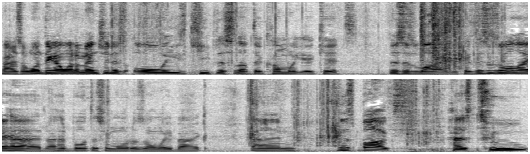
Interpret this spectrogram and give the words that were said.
Alright, so one thing I want to mention is always keep the stuff that come with your kits. This is why, because this is all I had. I had bought this from AutoZone way back. And this box has two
